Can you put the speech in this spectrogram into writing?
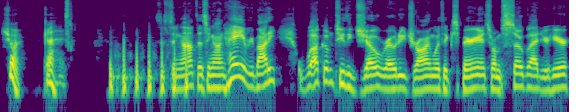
Sure, go ahead. Is This thing on, this thing on. Hey everybody, welcome to the Joe Rohde Drawing with Experience. I'm so glad you're here.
